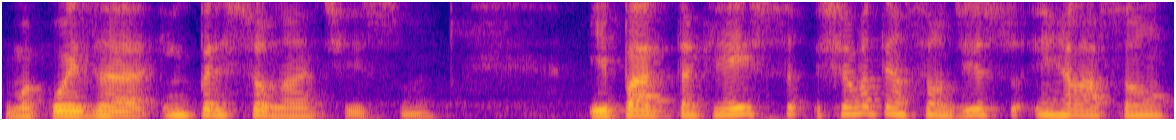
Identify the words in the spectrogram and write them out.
uma coisa impressionante isso, né? E Padre Tanqueray chama atenção disso em relação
